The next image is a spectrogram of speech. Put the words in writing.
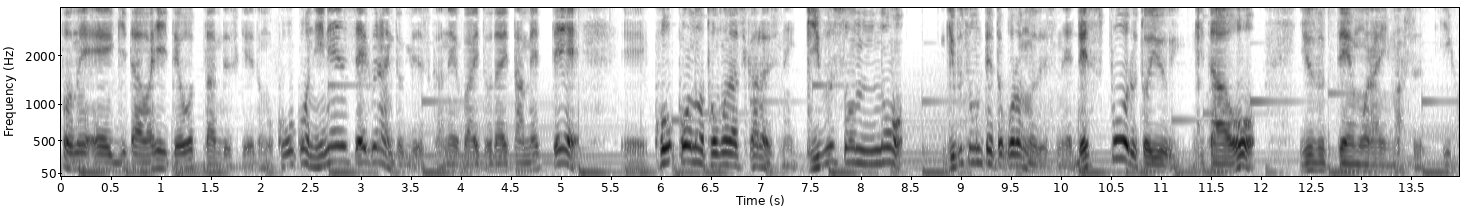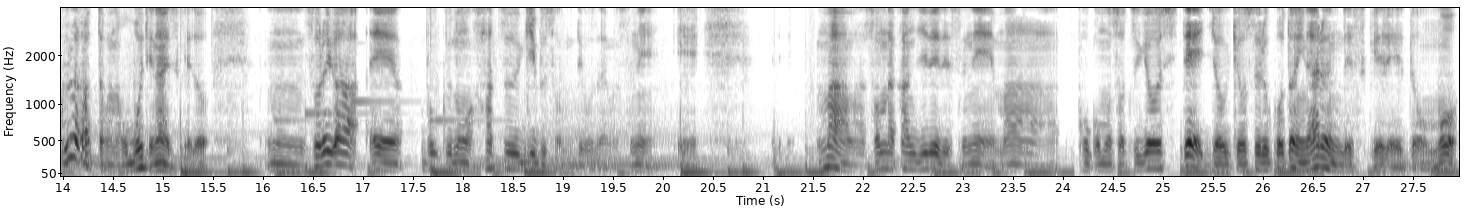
とね、えー、ギターは弾いておったんですけれども、高校2年生ぐらいの時ですかね、バイト代貯めて、えー、高校の友達からですね、ギブソンの、ギブソンってところのですね、レスポールというギターを譲ってもらいます。いくらだったかな？覚えてないですけど、うん、それが、えー、僕の初ギブソンでございますね。えー、まあまあ、そんな感じでですね、まあ、ここも卒業して上京することになるんですけれども、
